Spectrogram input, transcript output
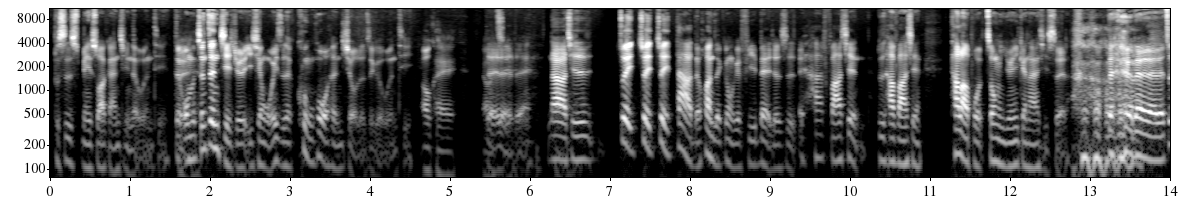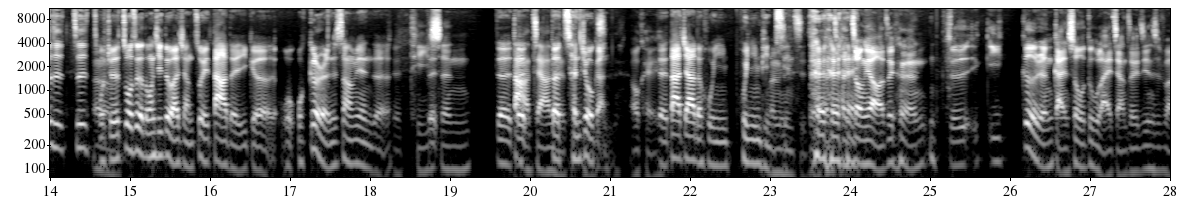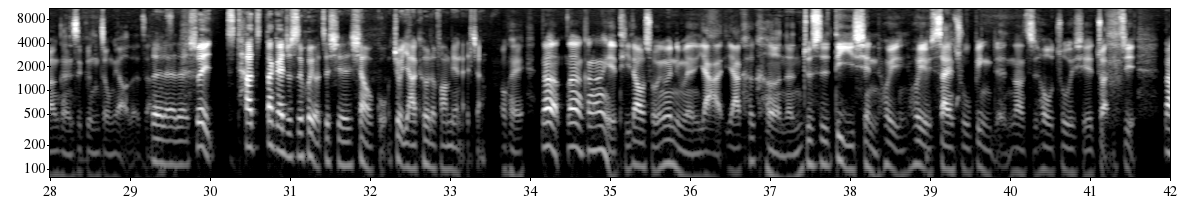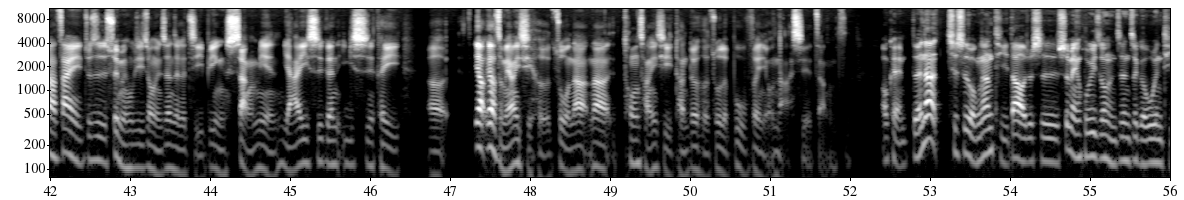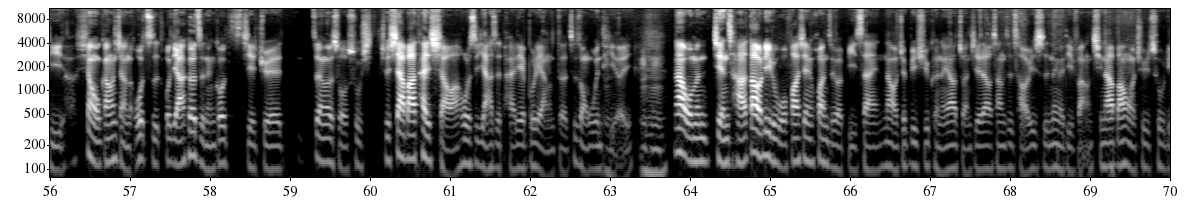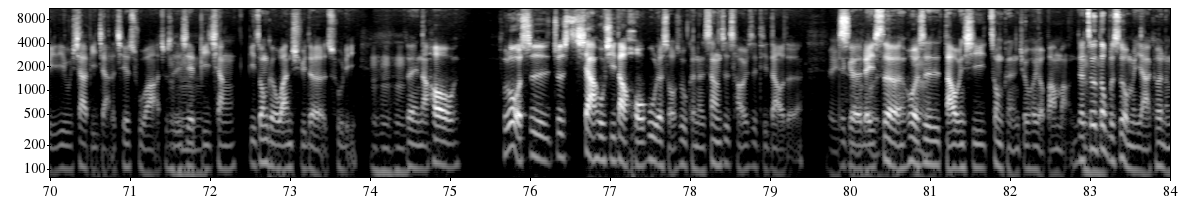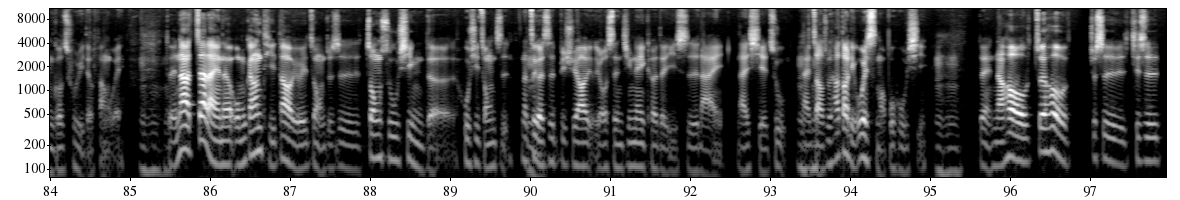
不是没刷干净的问题，对，对我们真正解决了以前我一直困惑很久的这个问题。OK，对对对。那其实最最最大的患者跟我个 feedback 就是，哎、欸，他发现不是他发现，他老婆终于愿意跟他一起睡了。对对对对对，这是这是我觉得做这个东西对我来讲最大的一个我我个人上面的提升的大家的，的成就感。OK，对大家的婚姻婚姻品质，对，很重要。这可能就是一。个人感受度来讲，这个健身房可能是更重要的。这样。对对对，所以它大概就是会有这些效果，就牙科的方面来讲。OK，那那刚刚也提到说，因为你们牙牙科可能就是第一线会会筛出病人，那之后做一些转介。那在就是睡眠呼吸中止症这个疾病上面，牙医师跟医师可以呃。要要怎么样一起合作？那那通常一起团队合作的部分有哪些？这样子？OK，对，那其实我们刚刚提到就是睡眠呼吸中止症这个问题，像我刚刚讲的，我只我牙科只能够解决正颌手术，就下巴太小啊，或者是牙齿排列不良的这种问题而已。嗯哼。那我们检查到，例如我发现患者有鼻塞，那我就必须可能要转接到上次曹医师那个地方，请他帮我去处理，例如下鼻甲的切除啊，就是一些鼻腔、鼻中隔弯曲的处理。嗯哼哼。对，然后。如果是就是下呼吸道喉部的手术，可能上次曹医师提到的这个镭射或者是达文西，这种可能就会有帮忙。那这个都不是我们牙科能够处理的范围。嗯、对，那再来呢？我们刚刚提到有一种就是中枢性的呼吸中止，那这个是必须要由神经内科的医师来来协助，来找出他到底为什么不呼吸。嗯哼。对，然后最后就是其实。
